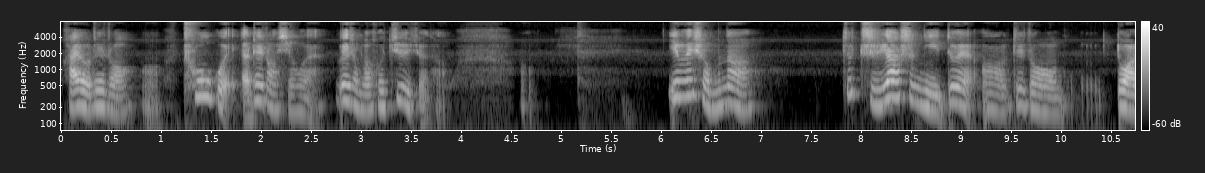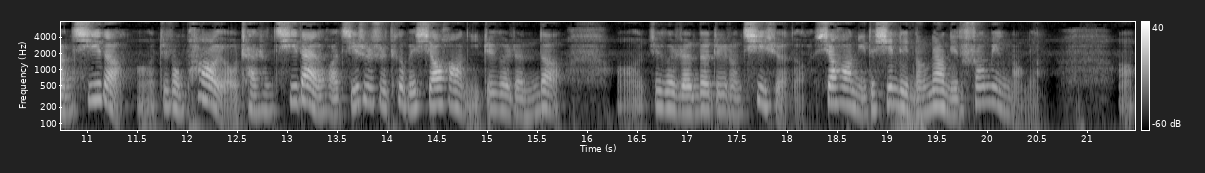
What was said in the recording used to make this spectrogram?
还有这种嗯出轨的这种行为？为什么会拒绝他？因为什么呢？就只要是你对啊这种短期的啊这种炮友产生期待的话，其实是特别消耗你这个人的，啊这个人的这种气血的，消耗你的心理能量，你的生命能量，啊，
